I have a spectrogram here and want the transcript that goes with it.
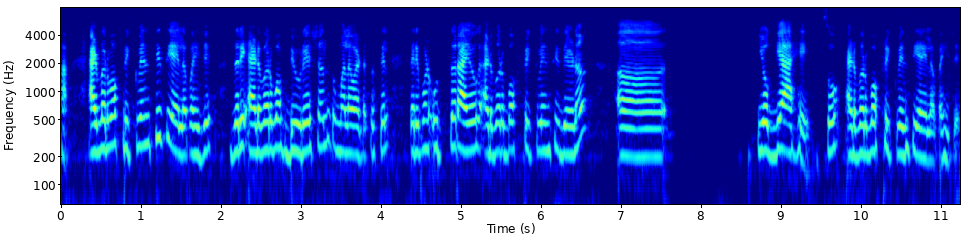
हां ॲडवर्ब ऑफ फ्रिक्वेन्सीच यायला पाहिजे. जरी ॲडवर्ब ऑफ ड्युरेशन तुम्हाला वाटत असेल तरी पण उत्तर आयोग ॲडवर्ब ऑफ फ्रिक्वेन्सी देणं योग्य आहे. सो ॲडवर्ब ऑफ फ्रिक्वेन्सी यायला पाहिजे.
